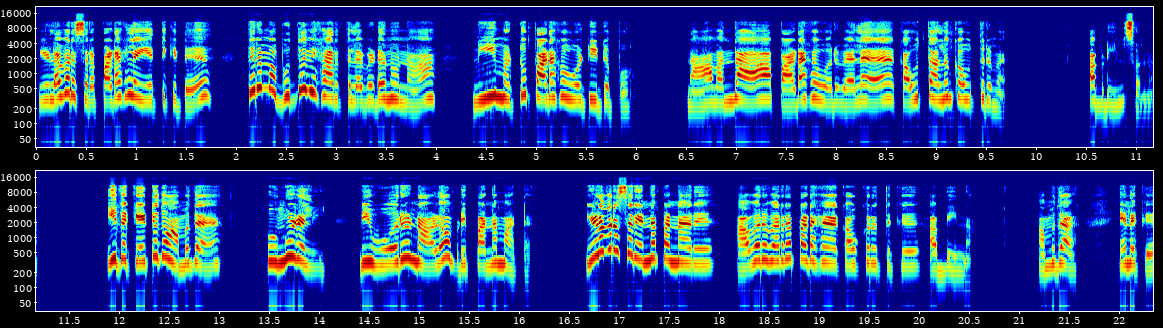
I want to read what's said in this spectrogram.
இளவரசரை படகுல ஏத்திக்கிட்டு திரும்ப புத்த விகாரத்துல விடணும்னா நீ மட்டும் படகை ஓட்டிட்டு போ. நான் வந்தா படகை ஒருவேளை கவுத்தாலும் கவுத்துருவேன் அப்படின்னு சொன்னான். இத கேட்டதும் அமுதன் புங்குழலி நீ ஒரு நாளும் அப்படி பண்ண மாட்ட. இளவரசர் என்ன பண்ணாரு? அவர் வர்ற படகை கவுக்குறதுக்கு அப்படின்னா. அமுதா எனக்கு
